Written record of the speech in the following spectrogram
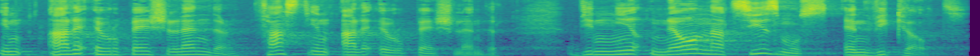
in alle europäischen Länder, fast in alle europäischen Länder, die Neonazismus entwickelt.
